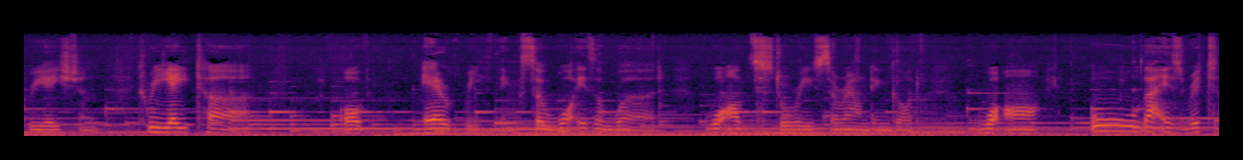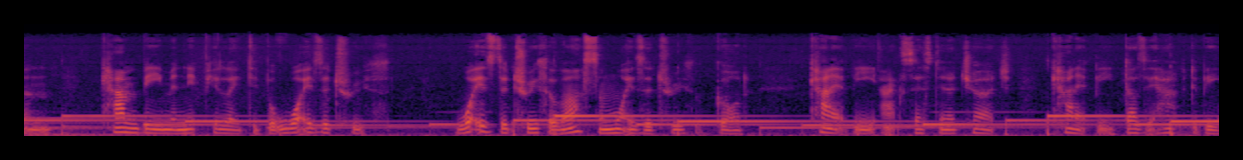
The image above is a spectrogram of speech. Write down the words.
creation, creator of everything. So what is a word? What are the stories surrounding God? What are all that is written can be manipulated, but what is the truth? What is the truth of us and what is the truth of God? Can it be accessed in a church? Can it be? Does it have to be?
